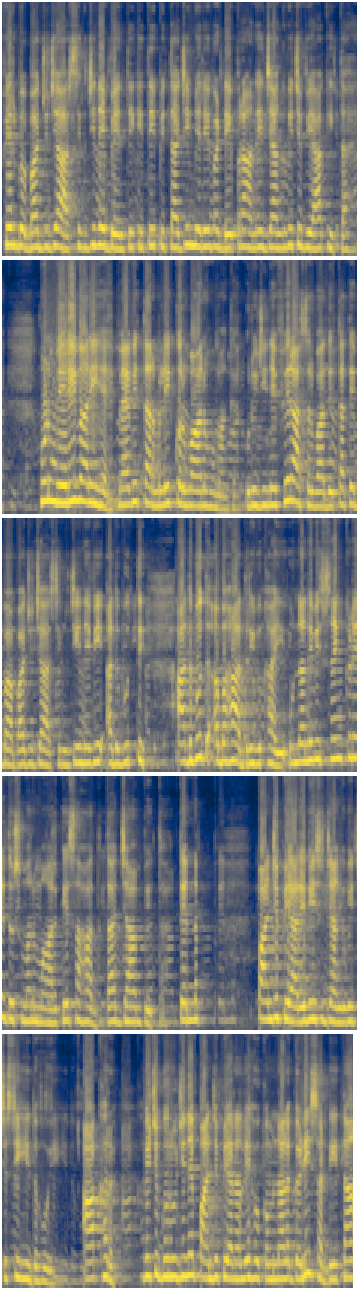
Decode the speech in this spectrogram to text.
ਫਿਰ ਬਾਬਾ ਜੁਝਾਰ ਸਿੰਘ ਜੀ ਨੇ ਬੇਨਤੀ ਕੀਤੀ, ਪਿਤਾ ਜੀ, ਮੇਰੇ ਵੱਡੇ ਭਰਾ ਨੇ ਜੰਗ ਵਿੱਚ ਵਿਆਹ ਕੀਤਾ ਹੈ। ਹੁਣ ਮੇਰੀ ਵਾਰੀ ਹੈ, ਮੈਂ ਵੀ ਧਰਮ ਲਈ ਕੁਰਬਾਨ ਹੋਵਾਂਗਾ। ਗੁਰੂ ਜੀ ਨੇ ਫਿਰ ਆਸ਼ੀਰਵਾਦ ਦਿੱਤਾ ਤੇ ਬਾਬਾ ਜੁਝਾਰ ਸਿੰਘ ਜੀ ਨੇ ਵੀ ਅਦਭੁਤ ਅਦਭੁਤ ਬਹਾਦਰੀ ਵਿਖਾਈ। ਉਹਨਾਂ ਨੇ ਵੀ ਸੈਂਕੜੇ ਦੁਸ਼ਮਣ ਮਾਰ ਕੇ ਸ਼ਹਾਦਤ ਜਾਮ ਪੀਤਾ। ਤਿੰਨ ਪੰਜ ਪਿਆਰੇ ਵੀ ਇਸ ਜੰਗ ਵਿੱਚ ਸ਼ਹੀਦ ਹੋਏ। ਆਖਰ ਵਿੱਚ ਗੁਰੂ ਜੀ ਨੇ ਪੰਜ ਪਿਆਰਿਆਂ ਦੇ ਹੁਕਮ ਨਾਲ ਗੜੀ ਛੱਡੀ ਤਾਂ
